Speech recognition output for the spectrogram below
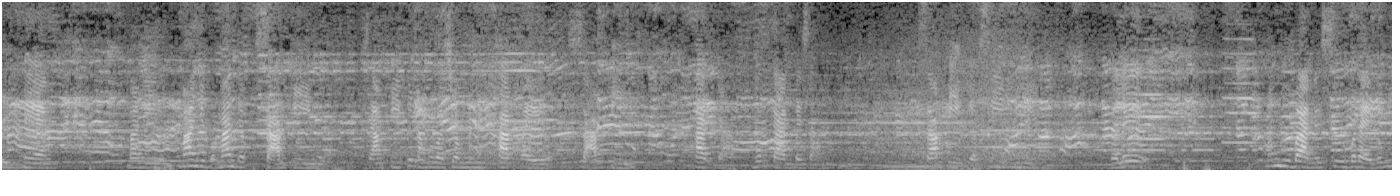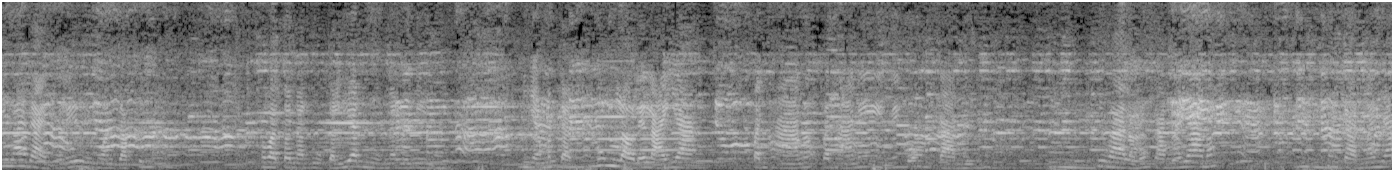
ย แมนมานี่มาอยู่ประมาณจะสามปีเนี่ยสามปีขึ้นหลังเพราะว่าช่วงหนึงพักไปสามปีพักจากวงการไปสามปีสามปีเกือบสี่ปีก็เลยมันอยู่บ้านในซื้อบ่ได้ก็มีรายได้ก็เลยวนกลับขึ้นมาเพราะว่าตอนนั้นลูกก็เลี้ยงลูกนั่นเลยนี่มีอย่างมันกัรุ่มเราหลายๆอย่าง ปัญหาเนาะปัญหาในในวงการนี่อืมที่ว่าเราวงการมายาเนาะอืมวงการมายา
